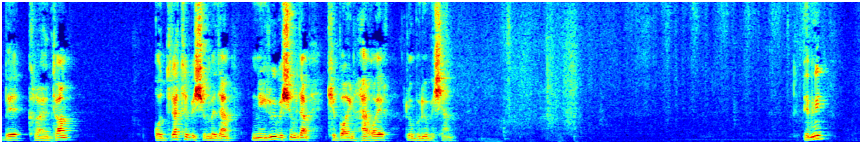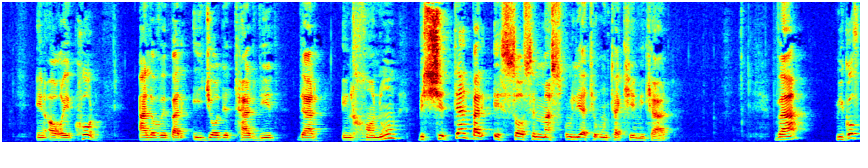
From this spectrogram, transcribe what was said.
به کلاینتام قدرت بهشون بدم نیروی بهشون بدم که با این حقایق روبرو بشن. ببینید این آقای کل علاوه بر ایجاد تردید در این خانم به شدت بر احساس مسئولیت اون تکیه می‌کرد. و می‌گفت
